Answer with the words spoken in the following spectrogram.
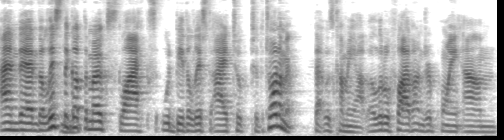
and then the list that got the most likes would be the list I took to the tournament that was coming up, a little 500 point um,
